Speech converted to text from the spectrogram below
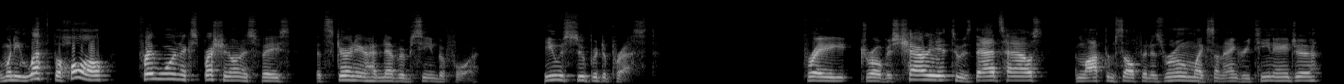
and when he left the hall, Frey wore an expression on his face that Skirnir had never seen before. He was super depressed. Frey drove his chariot to his dad's house and locked himself in his room like some angry teenager.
